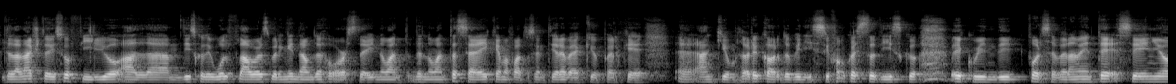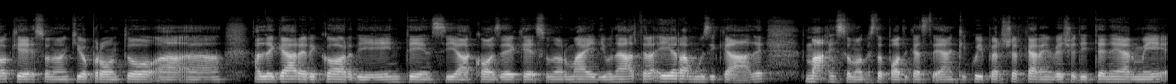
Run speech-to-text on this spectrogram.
della nascita di suo figlio al um, disco dei Wallflowers Bringing Down the Horse 90, del 96 che mi ha fatto sentire vecchio perché eh, anche io me lo ricordo benissimo questo disco. E quindi forse veramente segno che sono anch'io pronto a, a, a legare ricordi intensi a cose che sono ormai di un'altra era musicale. Ma insomma questo podcast è anche qui per cercare invece di tenermi eh,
